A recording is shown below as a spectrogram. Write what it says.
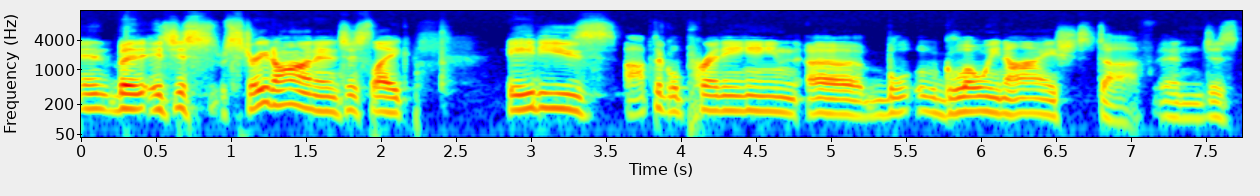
and but it's just straight on and it's just like 80s optical printing uh bl- glowing eye stuff and just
